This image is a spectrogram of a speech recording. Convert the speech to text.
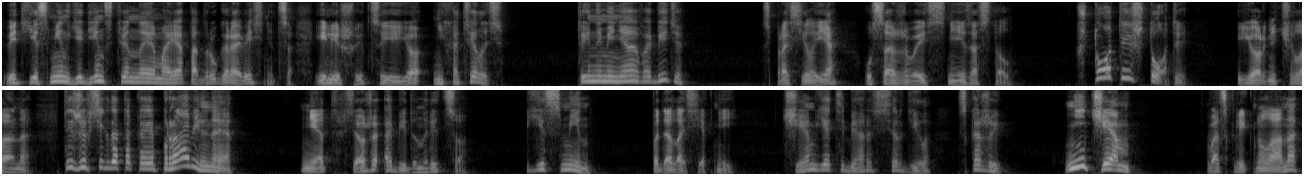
ведь Ясмин единственная моя подруга-ровесница, и лишиться ее не хотелось. «Ты на меня в обиде?» — спросила я, усаживаясь с ней за стол. «Что ты, что ты?» — ерничала она. «Ты же всегда такая правильная!» Нет, все же обида на лицо. «Ясмин!» — подалась я к ней. Чем я тебя рассердила? Скажи. Ничем, воскликнула она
